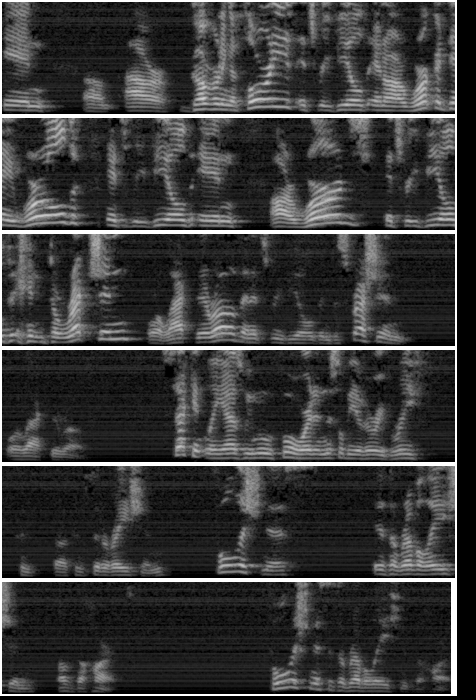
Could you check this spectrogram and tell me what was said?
in um, our governing authorities. It's revealed in our workaday world. It's revealed in our words. It's revealed in direction or lack thereof, and it's revealed in discretion or lack thereof. Secondly, as we move forward, and this will be a very brief uh, consideration, foolishness is a revelation of the heart. Foolishness is a revelation of the heart.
